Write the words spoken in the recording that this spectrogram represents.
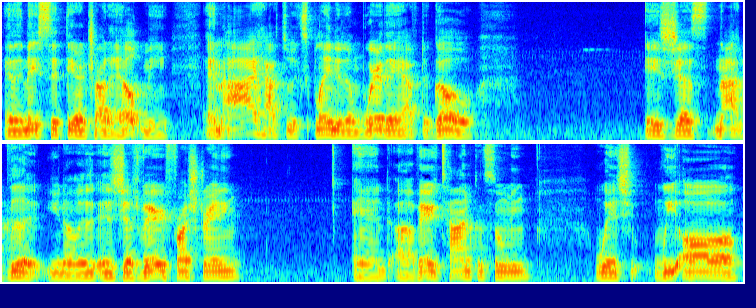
and then they sit there and try to help me, and I have to explain to them where they have to go, it's just not good. You know, it's just very frustrating. and uh, very time consuming, which we all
